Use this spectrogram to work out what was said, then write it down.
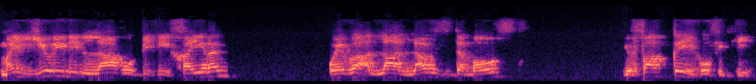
may yuridillahu bihi khayran, whoever Allah loves the most, yufaqihu fi deen.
